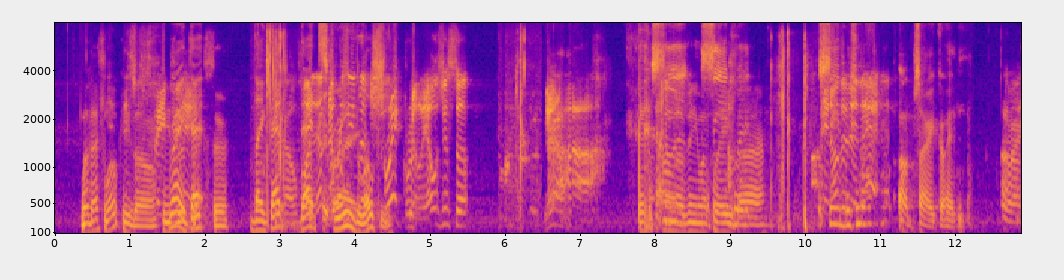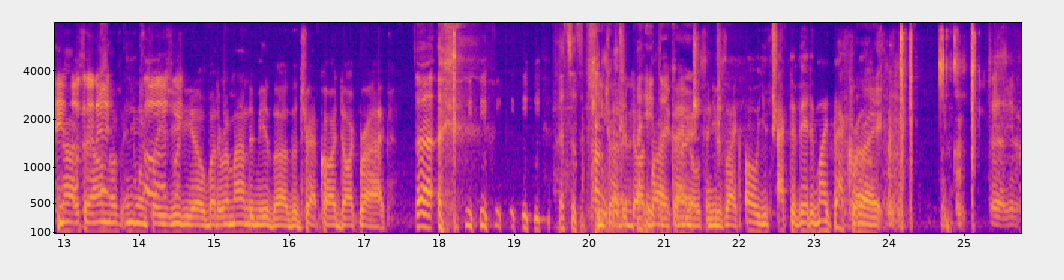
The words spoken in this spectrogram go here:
Well, that's Loki though. He's Right, a that- Like that. You know, that, that, that screamed wasn't a Loki. trick, really. That was just a yeah. I don't know if anyone plays. Uh, See, other but you than know, that- oh, sorry. Go ahead. All right. no, I say I don't know if anyone uh, plays like- Yu-Gi-Oh, but it reminded me of the, the trap card Dark Bribe. Uh, that's such a He cheap tried to card. I Dark hate that card. And he was like, "Oh, you've activated my background." Right. Uh, you know.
